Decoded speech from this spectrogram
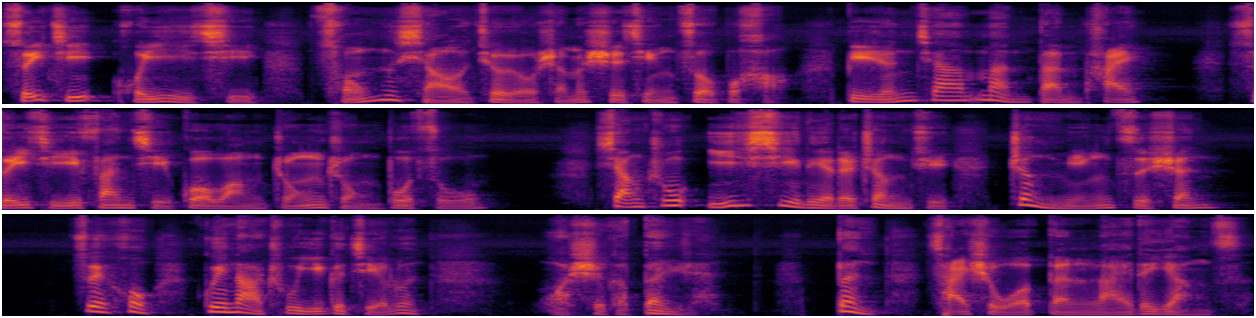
随即回忆起从小就有什么事情做不好，比人家慢半拍，随即翻起过往种种不足，想出一系列的证据证明自身。最后归纳出一个结论：我是个笨人，笨才是我本来的样子。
